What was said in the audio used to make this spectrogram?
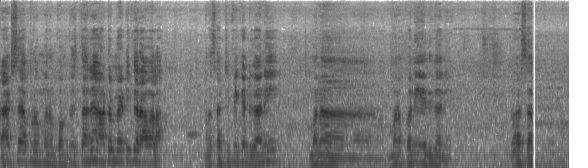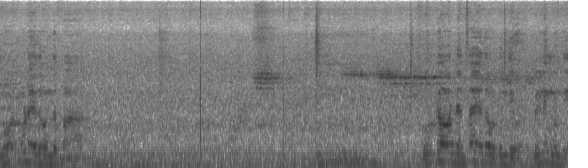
వాట్సాప్లో మనం పంపిస్తానే ఆటోమేటిక్గా రావాలా? మన సర్టిఫికెట్ కానీ మన మన పని ఏది కానీ. వాట్సాప్ నోట్ కూడా ఏదో ఉంది బా. గుడ్ గవర్నెన్స్ ఏదో ఒకటి ఉంది ఒకటి బిల్డింగ్ ఉంది.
